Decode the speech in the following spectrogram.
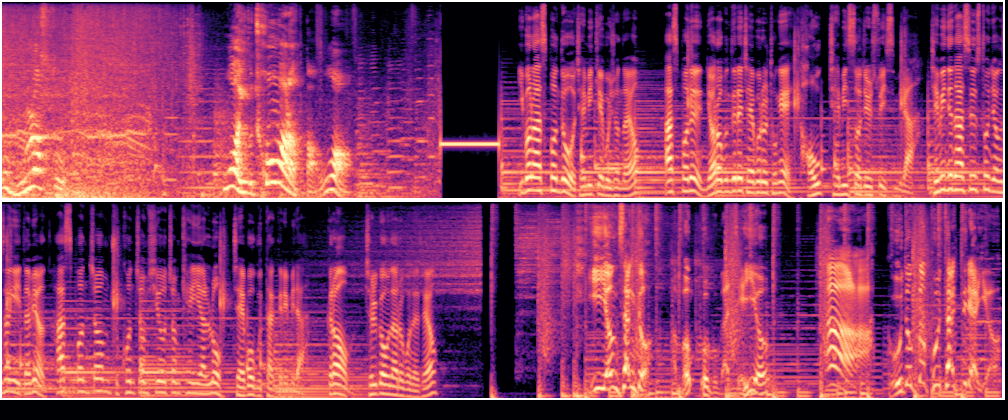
어 몰랐어 우와 이거 처음 알았다 우와 이번 하스펀도 재밌게 보셨나요? 하스펀은 여러분들의 제보를 통해 더욱 재밌어질 수 있습니다. 재밌는 하스스톤 영상이 있다면 하스펀.주콘.co.kr로 제보 부탁드립니다. 그럼 즐거운 하루 보내세요. 이 영상도 한번 보고 가세요. 아, 구독도 부탁드려요.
